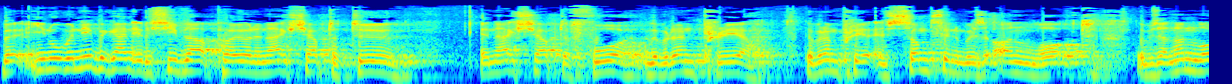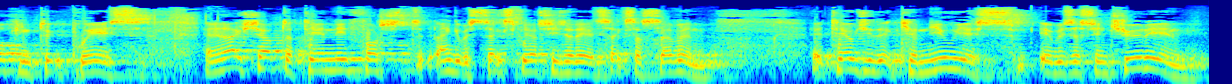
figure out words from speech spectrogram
But you know, when they began to receive that power in Acts chapter 2, in Acts chapter 4, they were in prayer. They were in prayer and something was unlocked. There was an unlocking took place. And in Acts chapter 10, they first, I think it was six verses I read, six or seven, it tells you that Cornelius, it was a centurion,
